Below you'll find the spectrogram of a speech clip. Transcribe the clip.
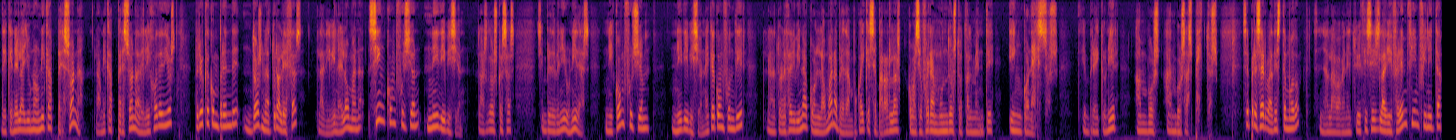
de que en Él hay una única persona, la única persona del Hijo de Dios, pero que comprende dos naturalezas, la divina y la humana, sin confusión ni división. Las dos cosas siempre deben ir unidas, ni confusión ni división. Hay que confundir la naturaleza divina con la humana, pero tampoco hay que separarlas como si fueran mundos totalmente inconexos. Siempre hay que unir ambos, ambos aspectos. Se preserva de este modo, señalaba Benedicto XVI, la diferencia infinita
